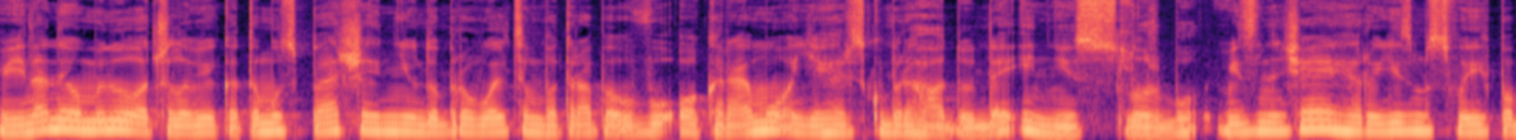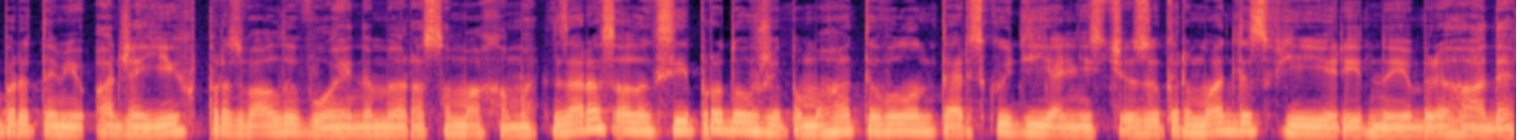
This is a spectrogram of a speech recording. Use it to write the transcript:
Війна не оминула чоловіка, тому з перших днів добровольцем потрапив в окрему єгерську бригаду, де і ніс службу. Відзначає героїзм своїх побратимів, адже їх прозвали воїнами росомахами. Зараз Олексій продовжує допомагати волонтерською діяльністю, зокрема для своєї рідної бригади.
